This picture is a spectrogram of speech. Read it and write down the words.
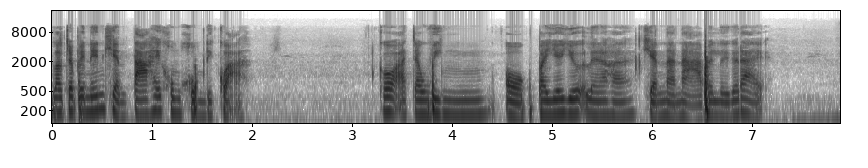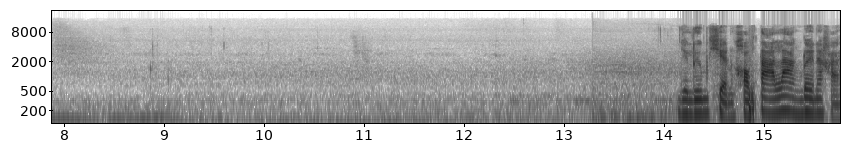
เราจะไปเน้นเขียนตาให้คมๆดีกว่า ก็อาจจะวิงออกไปเยอะๆเลยนะคะ เขียนหนาๆไปเลยก็ได้ อย่าลืมเขียนขอบตาล่างด้วยนะคะ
